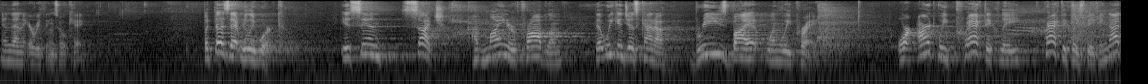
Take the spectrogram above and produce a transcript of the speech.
and then everything's okay. But does that really work? Is sin such a minor problem that we can just kind of breeze by it when we pray? Or aren't we practically, practically speaking, not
